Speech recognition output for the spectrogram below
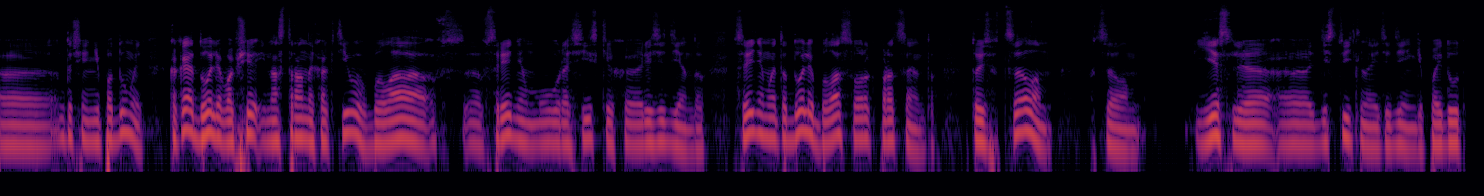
Э, ну, точнее не подумать, какая доля вообще иностранных активов была в, в среднем у российских э, резидентов. В среднем эта доля была 40%. То есть в целом, в целом если э, действительно эти деньги пойдут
